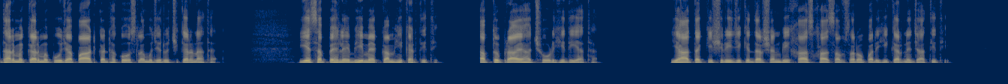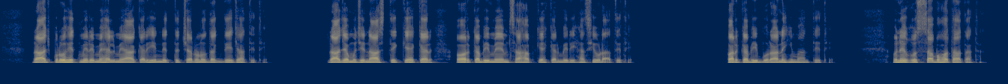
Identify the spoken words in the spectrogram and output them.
धर्म, कर्म, पूजा पाठ का ढकोसला मुझे रुचि करना था। ये सब पहले भी मैं कम ही करती थी। अब तो प्रायः छोड़ ही दिया था। यहाँ तक कि श्री जी के दर्शन भी खास खास अवसरों पर ही करने जाती थी। राजपुरोहित मेरे महल में आकर ही नित्य चरणोदक दे जाते थे। राजा मुझे नास्तिक कहकर और कभी मेम साहब कहकर मेरी हँसी उड़ाते थे। पर कभी बुरा नहीं मानते थे। उन्हें गुस्सा बहुत आता था,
